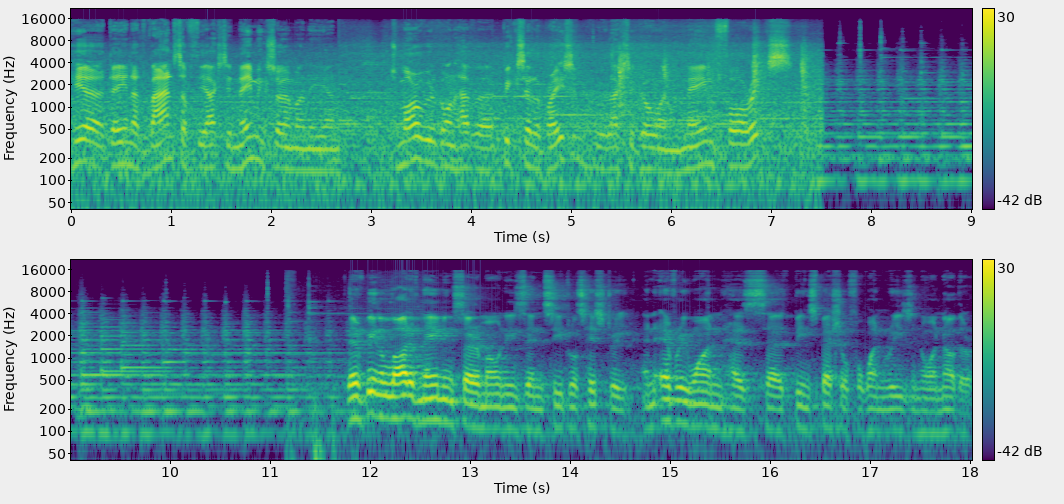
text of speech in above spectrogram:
here a day in advance of the actual naming ceremony, and tomorrow we're going to have a big celebration. We'll actually go and name four rigs. There have been a lot of naming ceremonies in Seadrill's history, and every one has uh, been special for one reason or another.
